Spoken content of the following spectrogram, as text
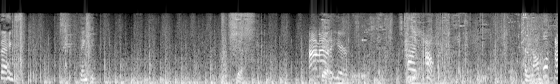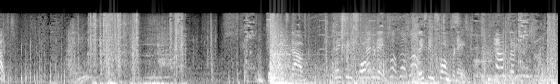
Thanks. Thank you. There. I'm out of here. Turret out. Alarm bot out. Spikes down. Placing swarm grenade. Go, go, go. Placing swarm grenade. Found them.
